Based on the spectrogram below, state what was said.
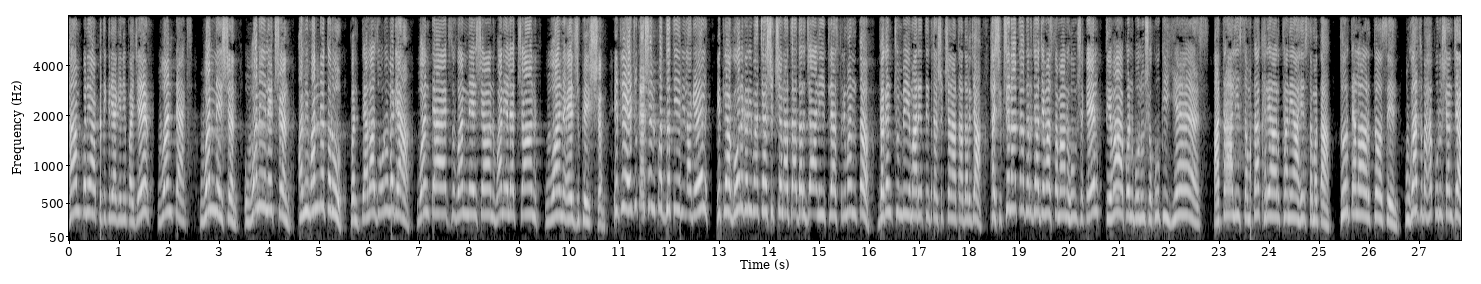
ठामपणे प्रतिक्रिया गेली पाहिजे. One tax one nation one election आम्ही मान्य करू पण त्याला जोडून घ्या. One tax one nation one election one education इथली एज्युकेशन पद्धती लागेल. इथल्या गोरगरिबाच्या शिक्षणाचा दर्जा आणि इथल्या श्रीमंत गगनचुंबी इमारतीच्या शिक्षणाचा दर्जा. हा शिक्षणाचा दर्जा जेव्हा समान होऊ शकेल तेव्हा आपण बोलू शकू की येस आता आली समता खऱ्या अर्थाने आहे समता. तर त्याला अर्थ असेल उगाच महापुरुषांच्या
